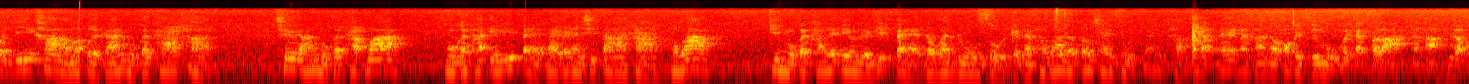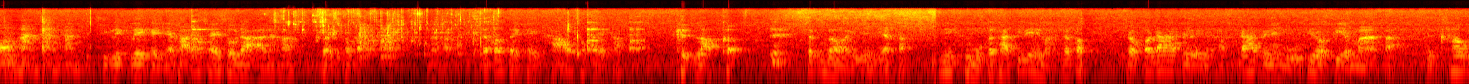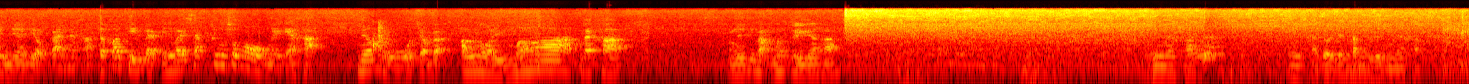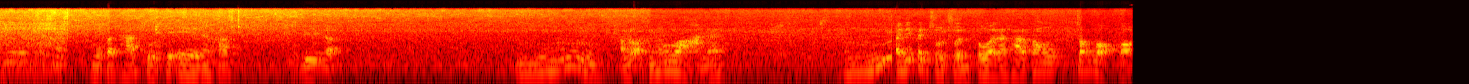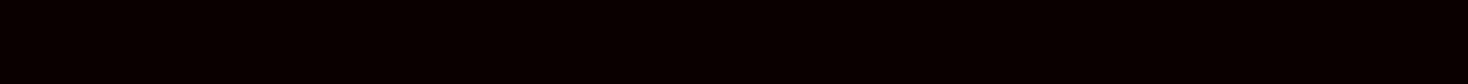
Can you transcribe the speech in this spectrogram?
วัสดีค่ะ มาเปิดร้านหมูกระทะค่ะ ชื่อร้านหมูกระทะว่าหมูกระทะเอลยี่แปดนายประธานชิตาค่ะ เพราะว่ากินหมูกระทะแล้วเอลเหลือยี่แปดเรามาดูสูตรกันนะคะว่าเราต้องใช้สูตรไหนค่ะอันดับแรกนะคะ เราก็ไปซื้อหมูมาจากตลาดนะคะ แล้วก็หั่นหั่นหั่นชิ้นเล็กๆอย่างเงี้ยค่ะต้องใช้โซดานะคะ ใส่เข้าไปนะครับแล้วก็ใส่ไข่ขาวเข้าไปค่ะเคล็ดลับครับสักหน่อยอย่างเงี้ยครับนี่คือหมูกระทะที่เอหมักแล้วก็เราก็ราดไปเลยนะครับราดไปในหมูที่เราเตรียมมาค่ะ เป็นข้าวเป็นเนื้อเดียวกันนะครับแล้วก็ทิ้งแบบนี้ไว้สักครึ่งชั่วโมงอย่างเงี้ยค่ะ เนื้อหมูจะแบบอร่อยมากนะครับอันนี้ที่หมักเมื่อกี้นะครับนี่นะครับนี่ค่ะโดยด้วยตำลึงนะครับหมูกระทะสูตรที่เอนะครับดีเลยอืมอร่อยทั้งหวานนะอืมอันนี้เป็นสูตรส่วนตัวนะคะ ต้องต้องบอกก่อน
